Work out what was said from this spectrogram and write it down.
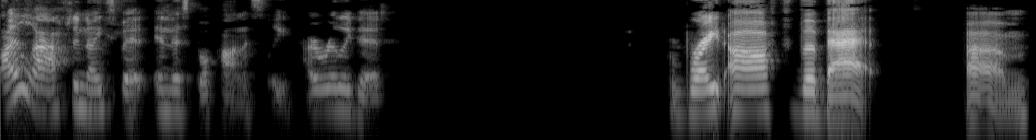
I laughed a nice bit in this book, honestly. I really did. Right off the bat. Um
